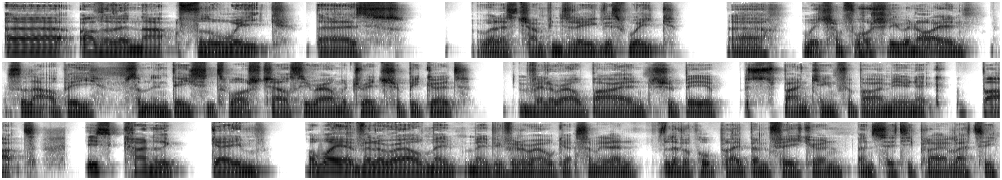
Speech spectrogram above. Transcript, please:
Uh, other than that, for the week, there's well, there's Champions League this week, uh, which unfortunately we're not in. So that'll be something decent to watch. Chelsea, Real Madrid should be good. Villarreal, Bayern should be a spanking for Bayern Munich. But it's kind of the game away at Villarreal. Maybe, maybe Villarreal will get something then. Liverpool play Benfica and, and City play Atleti.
